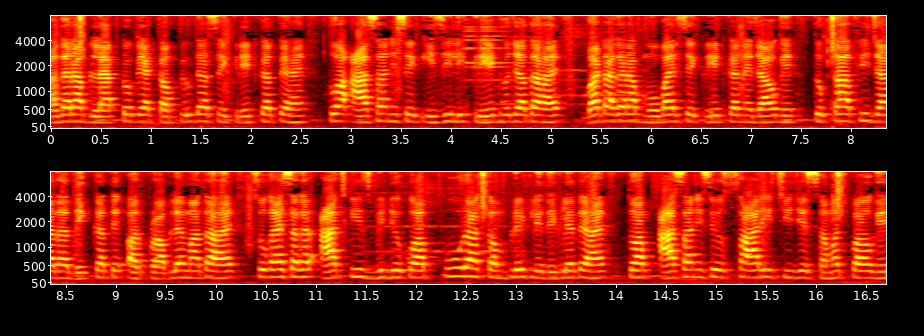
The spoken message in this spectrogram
अगर आप लैपटॉप या कंप्यूटर से क्रिएट करते हैं तो आसानी से इजीली क्रिएट हो जाता है। बट अगर आप मोबाइल से क्रिएट करने जाओगे तो काफ़ी ज़्यादा दिक्कतें और प्रॉब्लम आता है। सो गैस अगर आज की इस वीडियो को आप पूरा कंप्लीटली देख लेते हैं तो आप आसानी से वो सारी चीज़ें समझ पाओगे।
